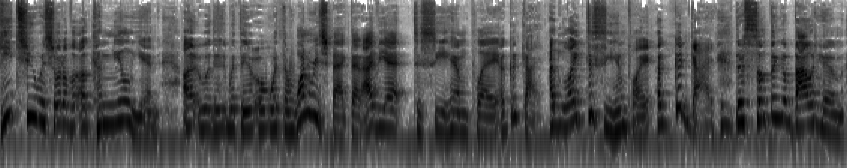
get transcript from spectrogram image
he too is sort of a chameleon, uh, with, the, with the with the one respect that I've yet to see him play a good guy. I'd like to see him play a good guy. There's something about him.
